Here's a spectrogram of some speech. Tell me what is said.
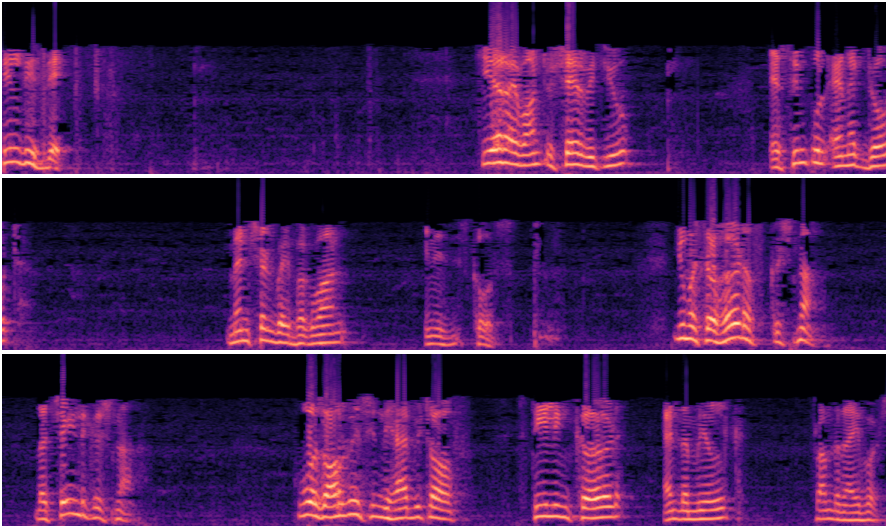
till this day. Here I want to share with you a simple anecdote mentioned by Bhagwan in his discourse. You must have heard of Krishna, the child Krishna, who was always in the habit of stealing curd and the milk from the neighbors.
